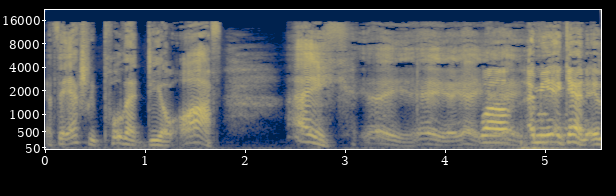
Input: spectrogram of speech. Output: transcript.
if they actually pull that deal off, hey, hey, hey, hey, Well, hey. I mean, again, it,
